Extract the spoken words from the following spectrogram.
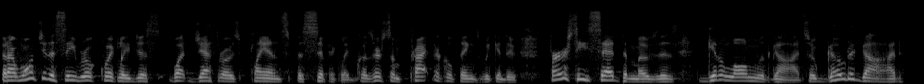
But I want you to see real quickly just what Jethro's plan specifically, because there's some practical things we can do. First, he said to Moses, Get along with God. So go to God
